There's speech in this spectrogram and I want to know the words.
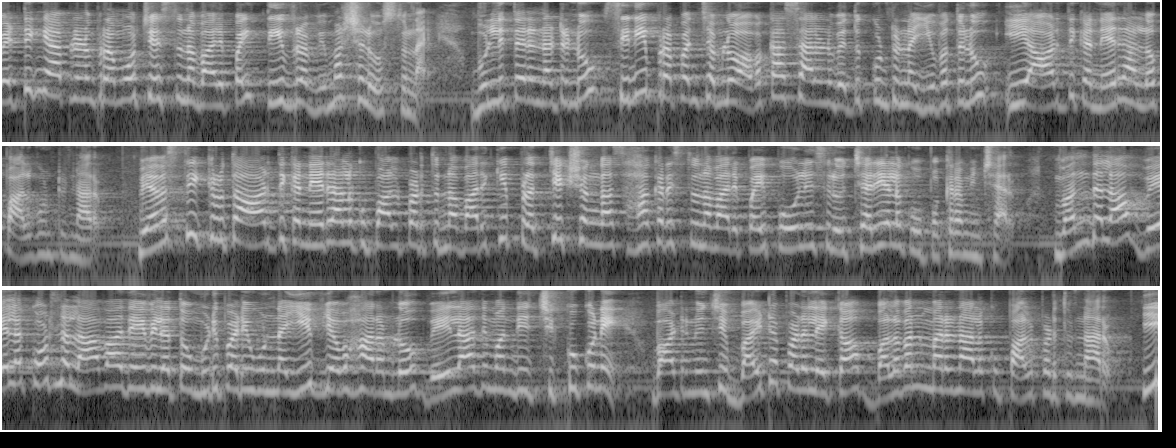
బెట్టింగ్ యాప్లను ప్రమోట్ చేస్తున్న వారిపై తీవ్ర విమర్శలు వస్తున్నాయి. బుల్లితెర నటులు సినీ ప్రపంచంలో అవకాశాలను వెతుక్కుంటున్న యువతులు ఈ ఆర్థిక నేరాల్లో పాల్గొంటున్నారు. వ్యవస్థీకృత ఆర్థిక నేరాలకు పాల్పడుతున్న వారికి ప్రత్యక్షంగా సహకరిస్తున్న వారిపై పోలీసులు చర్యలకు ఉపక్రమించారు. వందల వేల కోట్ల లావాదేవీలతో ముడిపడి ఉన్న ఈ వ్యవహారంలో వేలాది మంది చిక్కుకుని వాటి నుంచి బయటపడలేక బలవన్మరణాలకు పాల్పడుతున్నారు. ఈ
